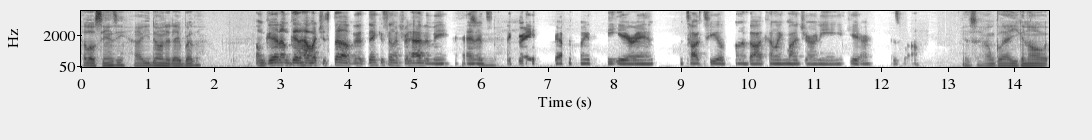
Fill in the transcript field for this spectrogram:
Hello, Cienzi. How are you doing today, brother? I'm good. I'm good. How about yourself? Thank you so much for having me. And sure. it's a great opportunity to be here and talk to you about kind of like my journey here as well. Yes, I'm glad you can all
